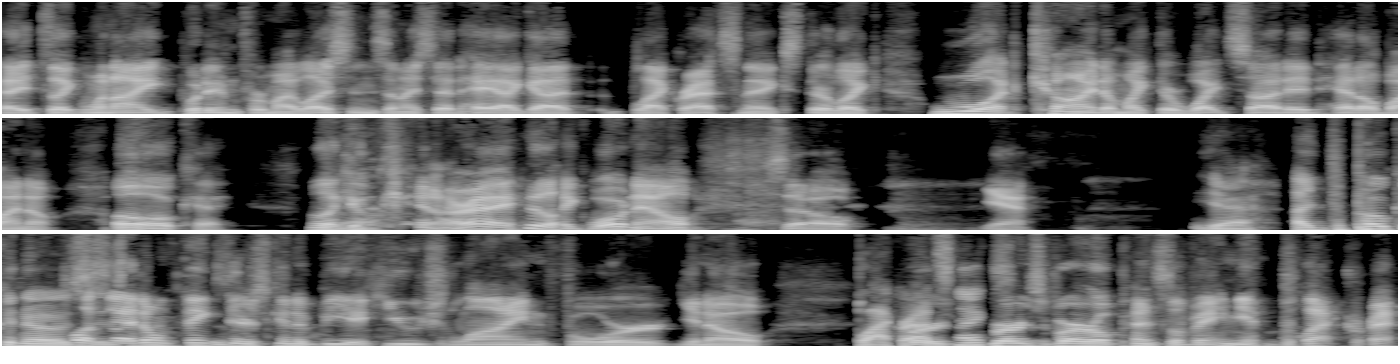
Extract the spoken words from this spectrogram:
It's like when I put in for my license and I said, "Hey, I got black rat snakes." They're like, "What kind?" I'm like, "They're white sided, het albino." Oh, okay. I'm like, Yeah. okay, all right. like, whoa, now. So, yeah. yeah, I, the Poconos. Plus, is- I don't think is there's going to be a huge line for you know black rat Bird, snakes. Birdsboro, Pennsylvania black rat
